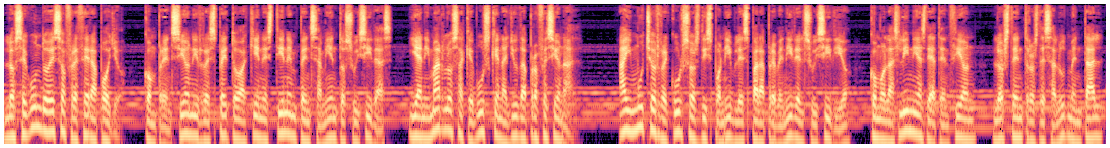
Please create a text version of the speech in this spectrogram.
Lo segundo es ofrecer apoyo, comprensión y respeto a quienes tienen pensamientos suicidas, y animarlos a que busquen ayuda profesional. Hay muchos recursos disponibles para prevenir el suicidio, como las líneas de atención, los centros de salud mental,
